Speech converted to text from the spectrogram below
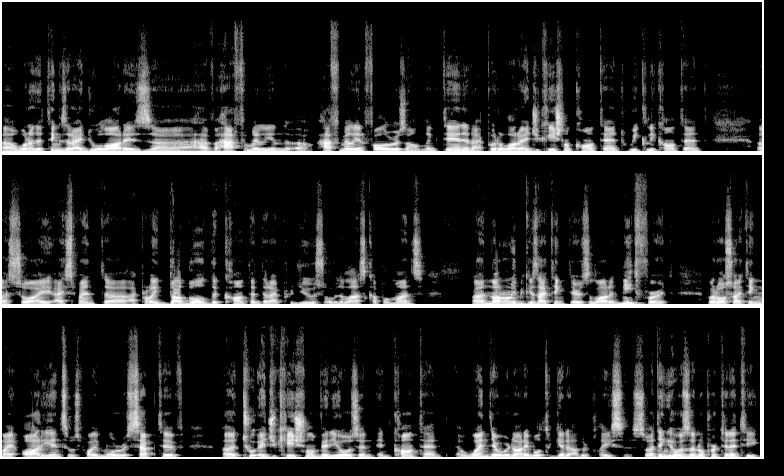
uh, one of the things that I do a lot is I have a half a million half a million followers on LinkedIn, and I put a lot of educational content, weekly content. so I, I spent I probably doubled the content that I produce over the last couple months. Uh, not only because I think there's a lot of need for it, but also I think my audience was probably more receptive uh, to educational videos and, and content uh, when they were not able to get it other places. So I think it was an opportunity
